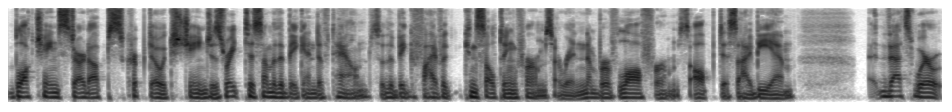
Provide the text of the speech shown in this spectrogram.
blockchain startups, crypto exchanges, right to some of the big end of town. So the big five consulting firms are in, number of law firms, Optus, IBM. That's where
